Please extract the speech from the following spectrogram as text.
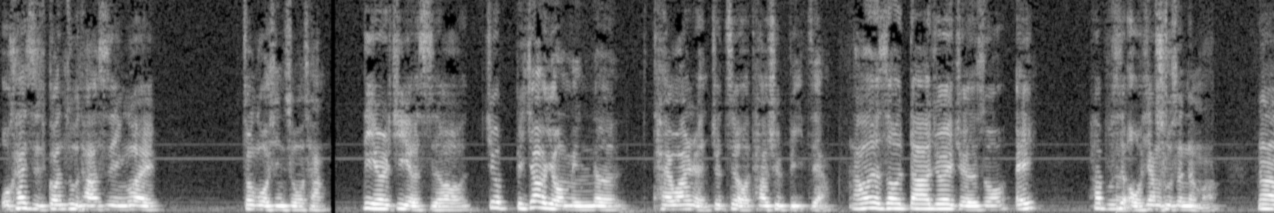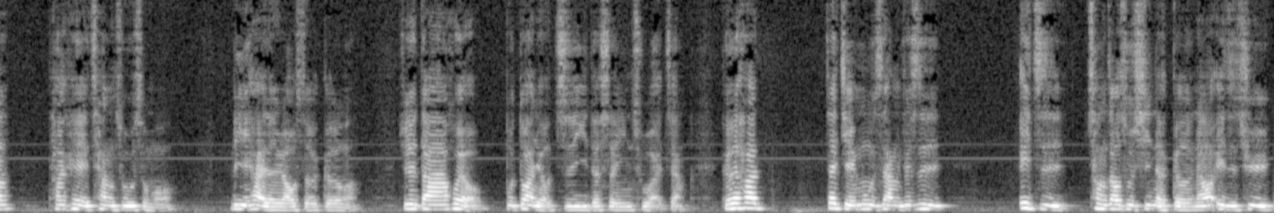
我开始关注他，是因为中国新说唱第二季的时候，就比较有名的。台湾人就只有他去比这样，然后那时候大家就会觉得说，哎，他不是偶像出身的吗？那他可以唱出什么厉害的饶舌歌嘛？就是大家会有不断有质疑的声音出来这样。可是他在节目上就是一直创造出新的歌，然后一直去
